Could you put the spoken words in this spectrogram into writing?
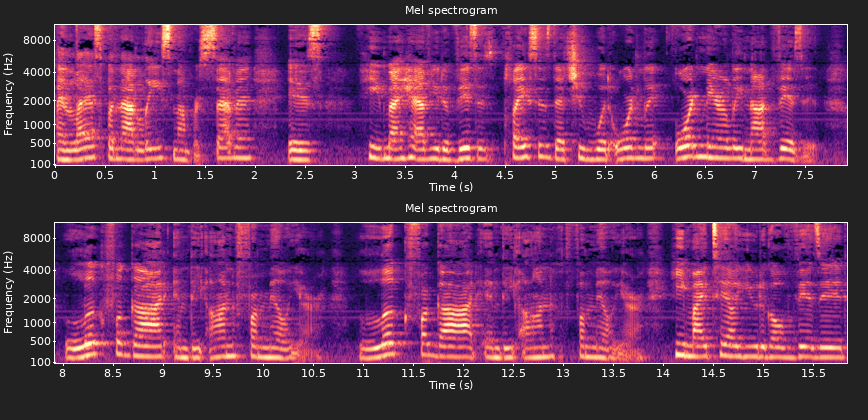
And last but not least, number seven is he may have you to visit places that you would ordinarily not visit. Look for God in the unfamiliar. Look for God in the unfamiliar. He might tell you to go visit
